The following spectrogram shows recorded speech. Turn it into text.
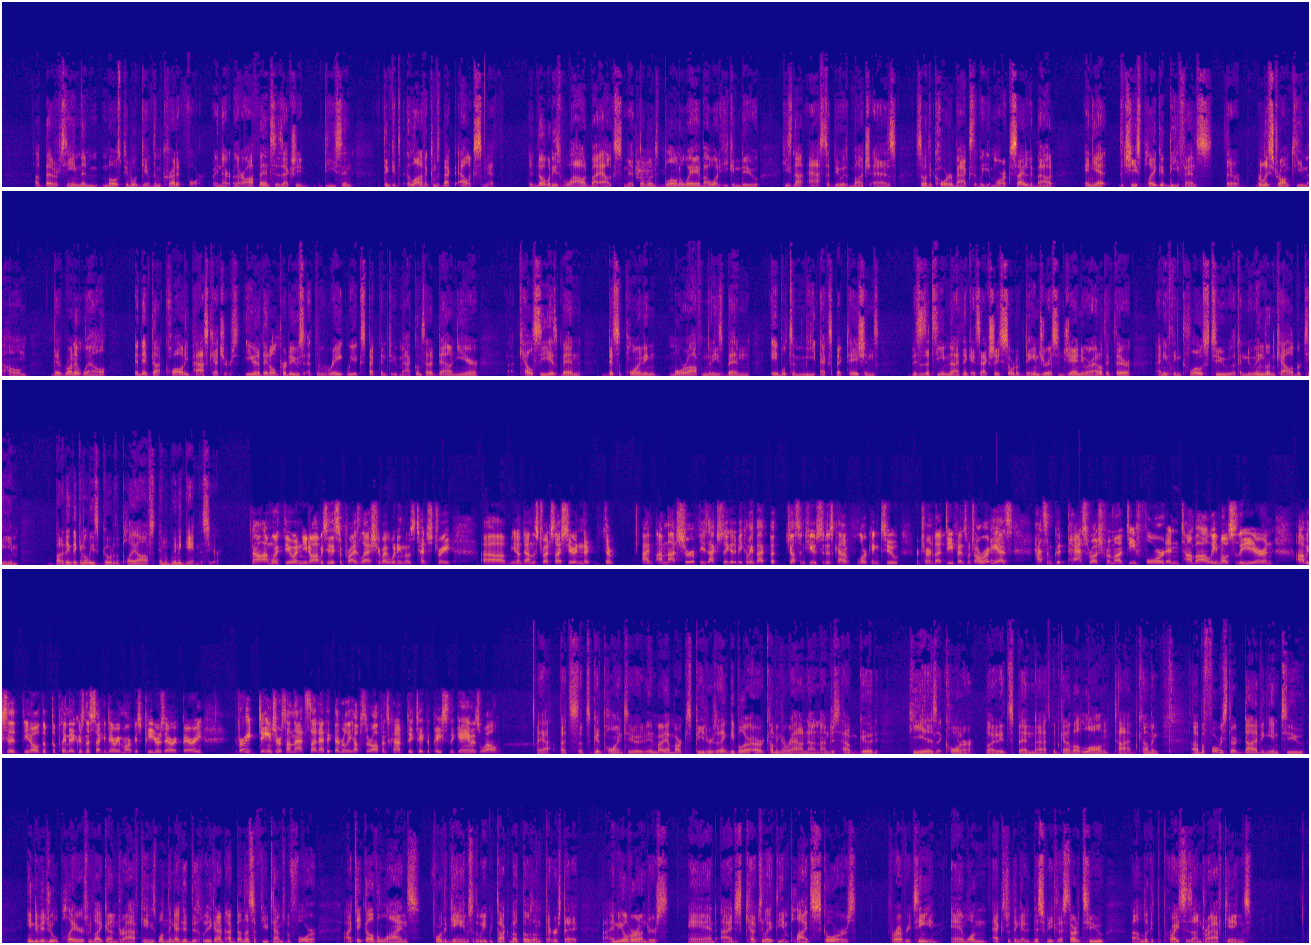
a better team than most people give them credit for. I mean, their their offense is actually decent. I think it's, a lot of it comes back to Alex Smith. Like nobody's wowed by Alex Smith. No one's blown away by what he can do he's not asked to do as much as some of the quarterbacks that we get more excited about. And yet the Chiefs play good defense. They're a really strong team at home. They run it well, and they've got quality pass catchers, even if they don't produce at the rate we expect them to. Maclin's had a down year. Uh, Kelce has been disappointing more often than he's been able to meet expectations. This is a team that I think is actually sort of dangerous in January. I don't think they're anything close to like a New England caliber team, but I think they can at least go to the playoffs and win a game this year. No, I'm with you, and you know, obviously they surprised last year by winning those ten straight, uh, you know, down the stretch last year, and they're, they're I'm, I'm not sure if he's actually going to be coming back, but Justin Houston is kind of lurking to return to that defense, which already has had some good pass rush from uh, Dee Ford and Tamba Hali most of the year. And obviously, you know, the, the playmakers in the secondary, Marcus Peters, Eric Berry, very dangerous on that side. And I think that really helps their offense kind of dictate the pace of the game as well. Yeah, that's that's a good point too. And yeah, Marcus Peters, I think people are, are coming around on, on just how good he is at corner, but it's been uh, it's been kind of a long time coming. Uh, before we start diving into individual players we like on DraftKings, one thing I did this week, and I've, I've done this a few times before, I take all the lines for the games of the week. We talk about those on Thursday uh, and the over unders, and I just calculate the implied scores for every team. And one extra thing I did this week is I started to uh, look at the prices on DraftKings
